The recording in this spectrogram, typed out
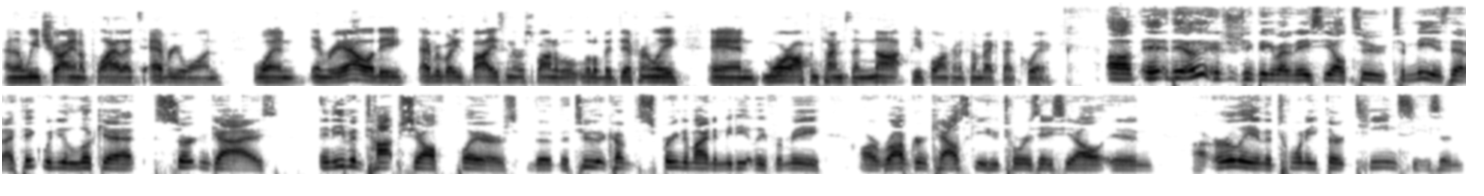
and then we try and apply that to everyone when in reality, everybody's body's going to respond a little bit differently. And more oftentimes than not, people aren't going to come back that quick. Um, the other interesting thing about an ACL too, to me, is that I think when you look at certain guys and even top shelf players, the, the two that come to spring to mind immediately for me are Rob Gronkowski, who tore his ACL in uh, early in the 2013 season,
